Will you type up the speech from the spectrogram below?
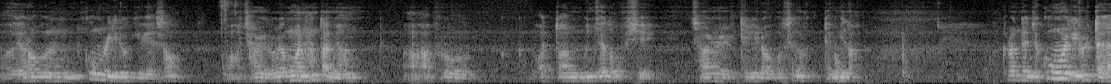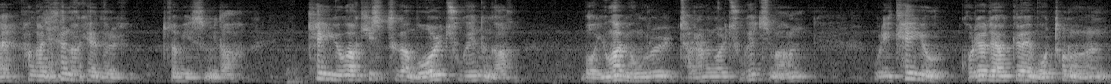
어, 여러분 꿈을 이루기 위해서 어, 잘 노력만 한다면 어, 앞으로 어떤 문제도 없이 잘 되리라고 생각됩니다. 그런데 이제 꿈을 이룰 때 한 가지 생각해야 될 점이 있습니다. KU가 KIST가 뭘 추구했는가? 뭐 융합 연구를 잘하는 걸 추구했지만 우리 KU 고려대학교의 모토는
